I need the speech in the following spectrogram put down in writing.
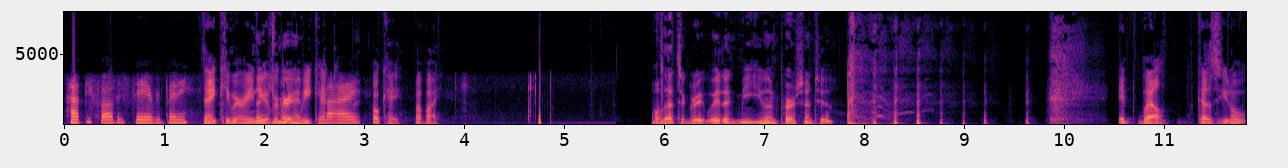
Happy Father's Day, everybody. Thank you, Marion. Thank you have you, a great Marion. weekend. Bye. Okay, bye bye. Well, that's a great way to meet you in person too. It well because you know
